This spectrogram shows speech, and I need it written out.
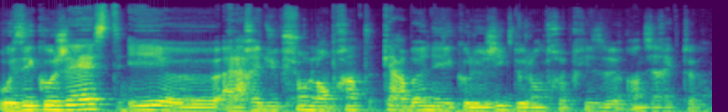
aux éco-gestes et euh, à la réduction de l'empreinte carbone et écologique de l'entreprise indirectement.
